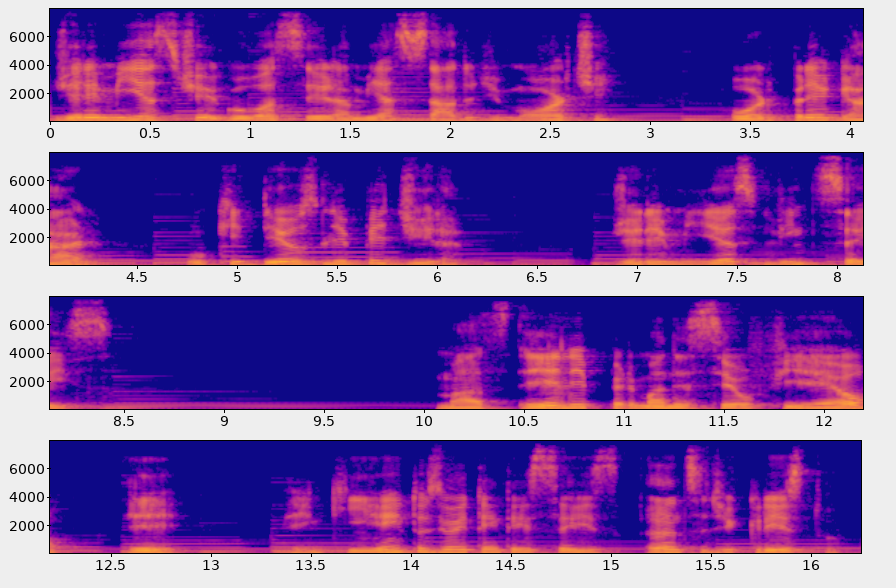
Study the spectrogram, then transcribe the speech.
Jeremias chegou a ser ameaçado de morte por pregar o que Deus lhe pedira. Jeremias 26 mas ele permaneceu fiel e, em 586 a.C.,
